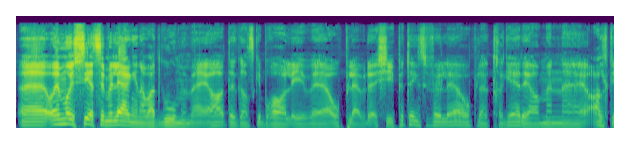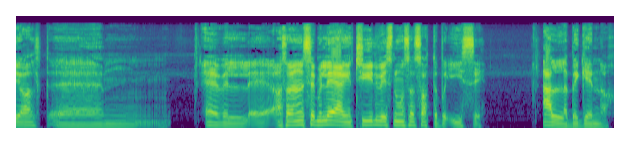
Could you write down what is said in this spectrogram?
Uh, og jeg må jo si at simuleringen har vært god med meg. Jeg har hatt et ganske bra liv. Jeg har opplevd kjipe ting, selvfølgelig. Jeg har opplevd tragedier, men uh, alt i alt uh, Jeg vil Altså, denne simuleringen Tydeligvis noen som har satt det på easy, eller beginner,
